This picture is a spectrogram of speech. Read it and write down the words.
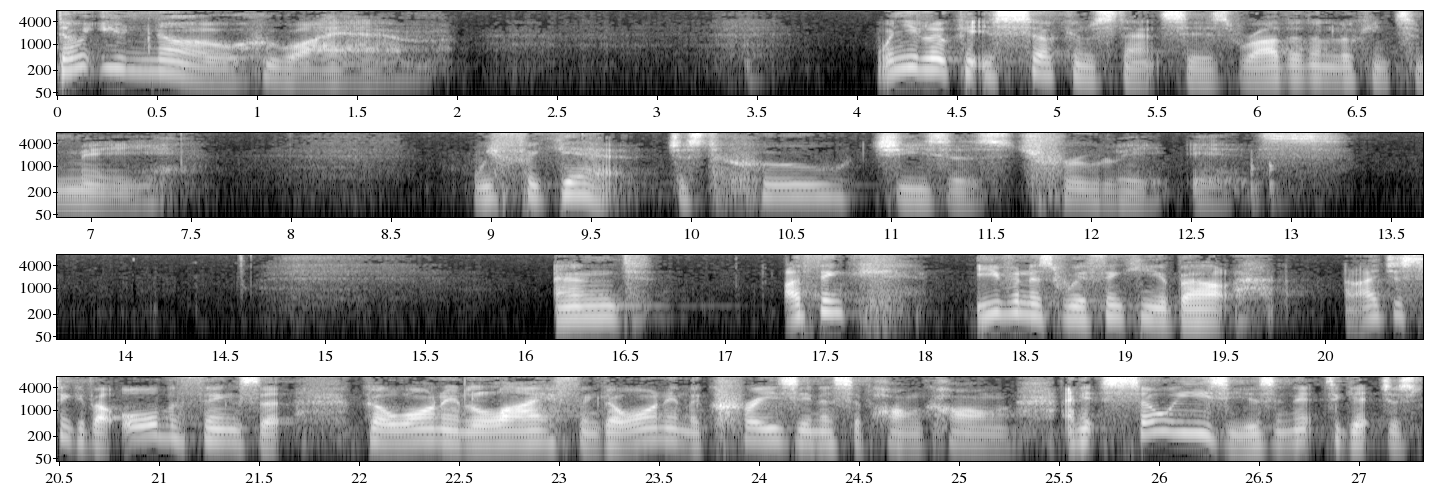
Don't you know who I am? When you look at your circumstances rather than looking to me, we forget just who Jesus truly is. And I think even as we're thinking about And I just think about all the things that go on in life and go on in the craziness of Hong Kong. And it's so easy, isn't it, to get just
